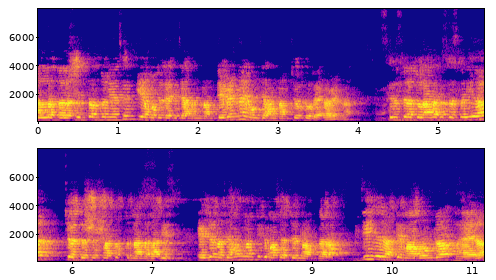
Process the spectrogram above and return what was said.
আল্লাহ তারা সিদ্ধান্ত নিয়েছেন কি আমাদের তাকে জাহান্নাম দেবেন না এবং জাহান্নাম চোখও দেখাবেন না। সিলসিলাতুল আহাদিস সহিহ 1477 নম্বর হাদিস। এই জন্য জাহান্নাম থেকে বাঁচার জন্য আপনারা দিনে রাতে মা বোনরা ভাইয়েরা,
